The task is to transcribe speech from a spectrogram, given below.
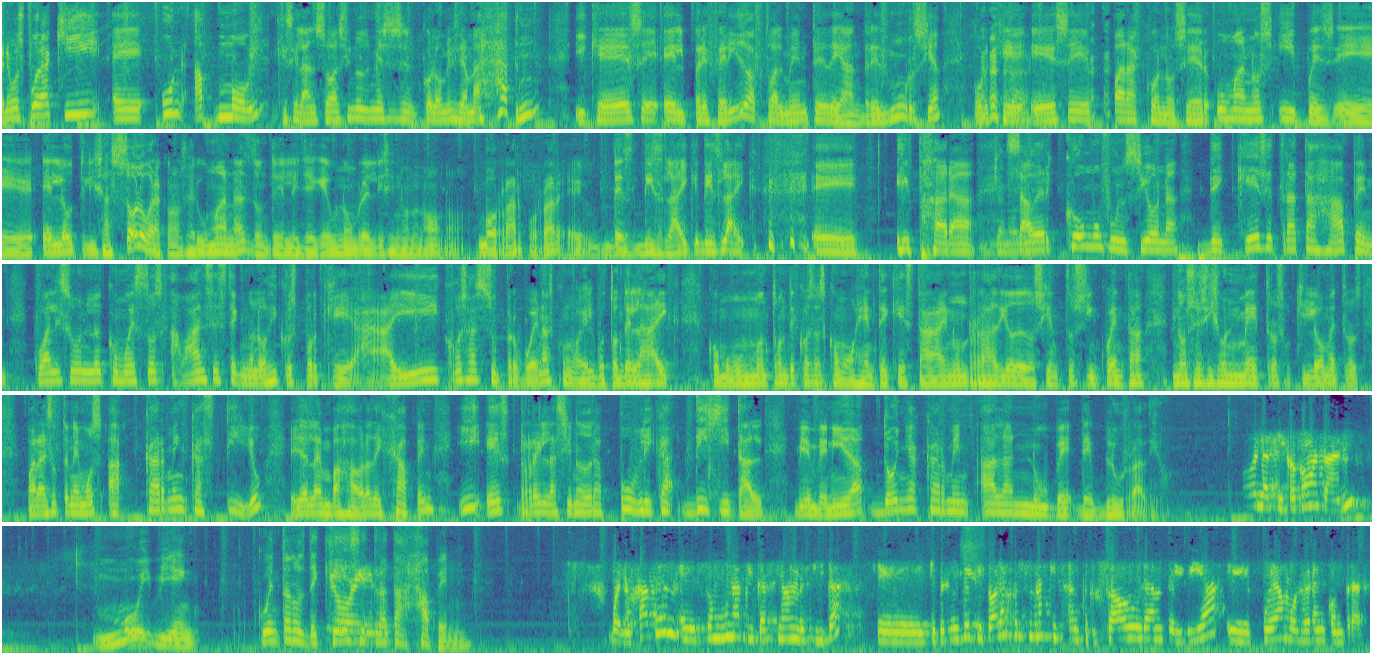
Tenemos por aquí eh, un app móvil que se lanzó hace unos meses en Colombia, se llama Happen y que es eh, el preferido actualmente de Andrés Murcia porque es eh, para conocer humanos y pues él lo utiliza solo para conocer humanas, donde le llegue un hombre, él dice no, no, no, borrar, borrar, des- dislike, dislike. Y para no saber cómo funciona, de qué se trata Happen, cuáles son como estos avances tecnológicos, porque hay cosas súper buenas como el botón de like, como un montón de cosas como gente que está en un radio de 250, no sé si son metros o kilómetros. Para eso tenemos a Carmen Castillo, ella es la embajadora de Happen y es relacionadora pública digital. Bienvenida, doña Carmen, a la nube de Blue Radio. Hola chicos, ¿cómo están? Muy bien. Cuéntanos de qué se trata Happen. Bueno, Happen eh, somos una aplicación de citas eh, que permite que todas las personas que se han cruzado durante el día eh, puedan volver a encontrarse.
